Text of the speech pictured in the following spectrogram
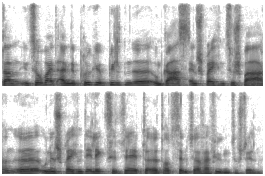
dann insoweit eine Brücke bilden, äh, um Gas entsprechend zu sparen äh, und entsprechende Elektrizität äh, trotzdem zur Verfügung zu stellen.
